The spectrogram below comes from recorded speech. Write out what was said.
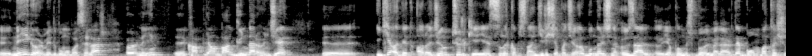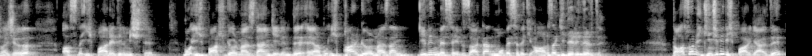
e, neyi görmedi bu mobeseler? Örneğin e, katliamdan günler önce e, iki adet aracın Türkiye'ye sınır kapısından giriş yapacağı, bunlar içine özel yapılmış bölmelerde bomba taşınacağı aslında ihbar edilmişti. Bu ihbar görmezden gelindi. Eğer bu ihbar görmezden gelinmeseydi zaten Mobese'deki arıza giderilirdi. Daha sonra ikinci bir ihbar geldi.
